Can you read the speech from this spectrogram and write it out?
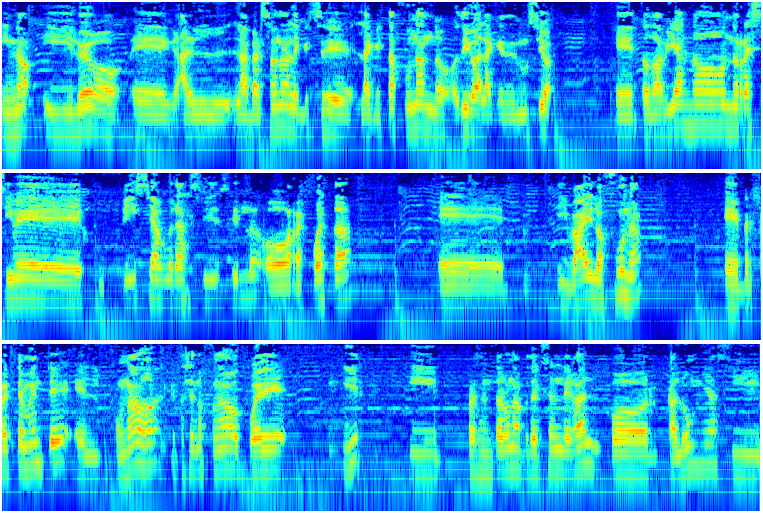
y no y luego eh, al- la persona a la que se la que está funando digo a la que denunció eh, todavía no, no recibe justicia por así decirlo o respuesta eh, y va y lo funa eh, perfectamente el funado el que está siendo funado puede ir y presentar una protección legal por calumnias y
